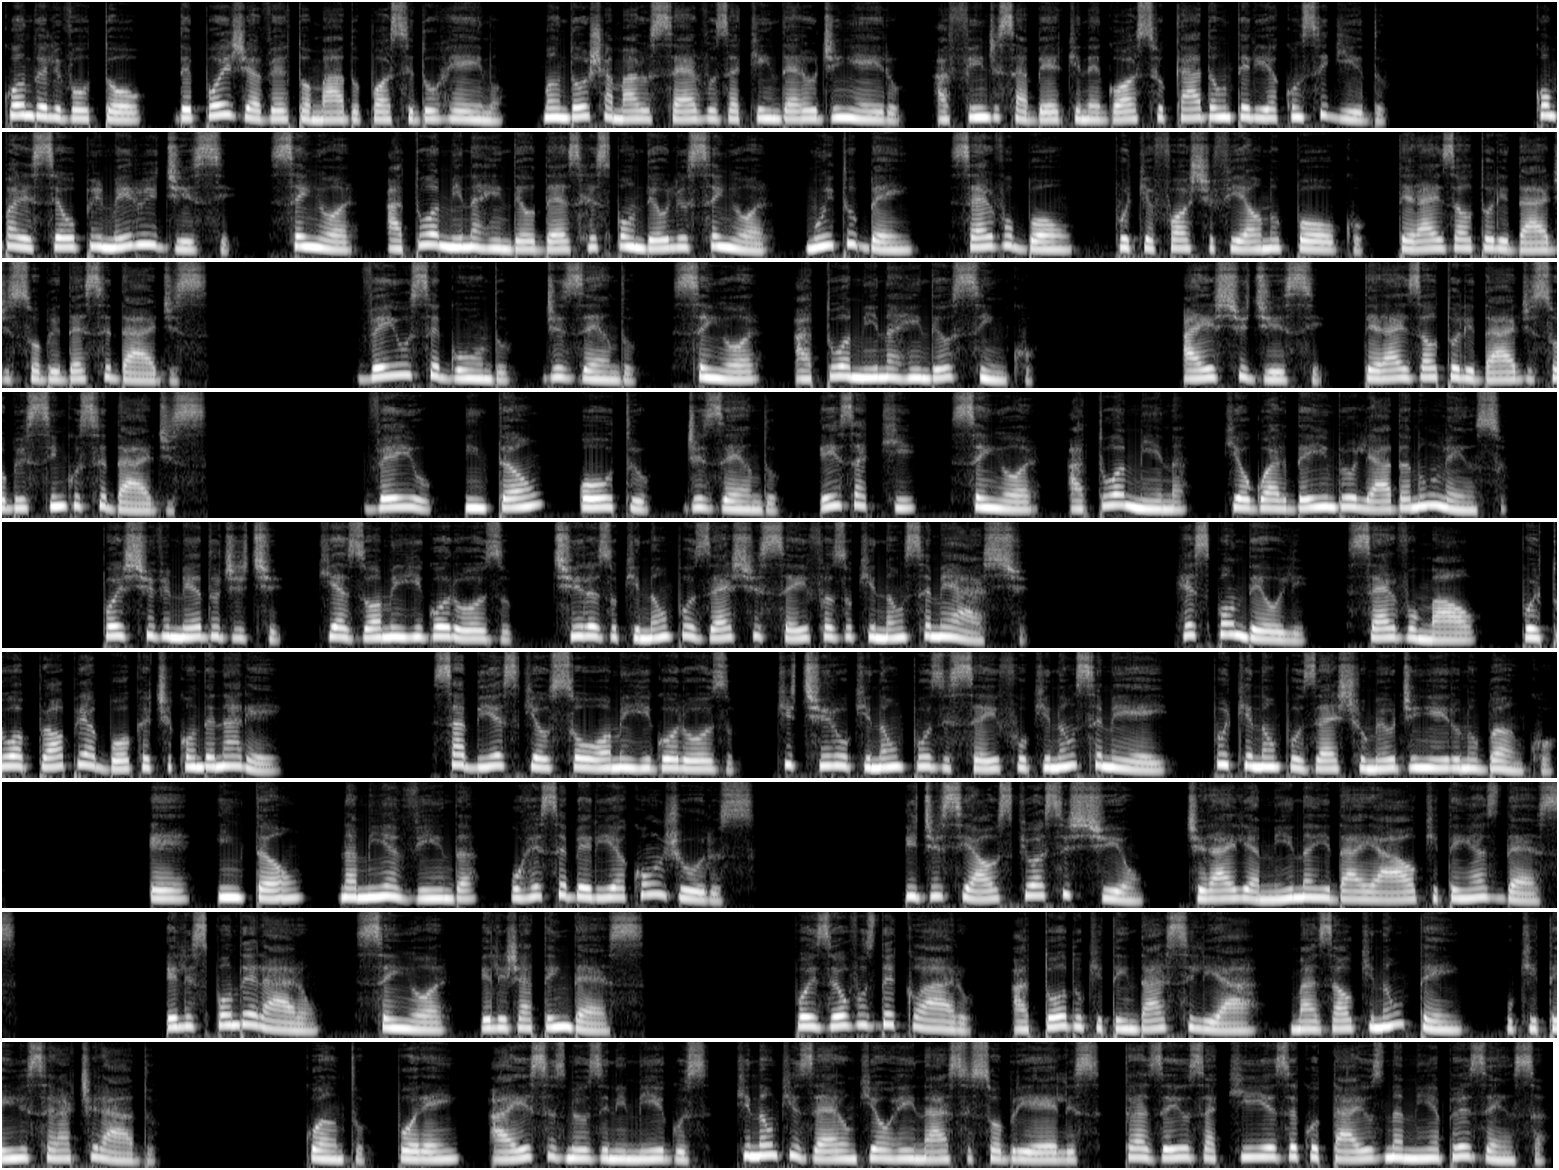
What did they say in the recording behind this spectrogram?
Quando ele voltou, depois de haver tomado posse do reino, mandou chamar os servos a quem dera o dinheiro, a fim de saber que negócio cada um teria conseguido. Compareceu o primeiro e disse: Senhor, a tua mina rendeu dez. Respondeu-lhe o Senhor: Muito bem, servo bom, porque foste fiel no pouco, terás autoridade sobre dez cidades. Veio o segundo, dizendo: Senhor, a tua mina rendeu cinco. A este disse: Terás autoridade sobre cinco cidades. Veio, então, outro, dizendo: Eis aqui, Senhor, a tua mina, que eu guardei embrulhada num lenço. Pois tive medo de ti, que és homem rigoroso, tiras o que não puseste e ceifas o que não semeaste. Respondeu-lhe: Servo mau, por tua própria boca te condenarei. Sabias que eu sou homem rigoroso, que tiro o que não pus e ceifo o que não semeei, porque não puseste o meu dinheiro no banco? E, então, na minha vinda, o receberia com juros. E disse aos que o assistiam: Tirai-lhe a mina e dai-a ao que tem as dez. Eles ponderaram: Senhor, ele já tem dez. Pois eu vos declaro: a todo o que tem dar-se-lhe-á, mas ao que não tem, o que tem lhe será tirado. Quanto, porém, a esses meus inimigos, que não quiseram que eu reinasse sobre eles, trazei-os aqui e executai-os na minha presença.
